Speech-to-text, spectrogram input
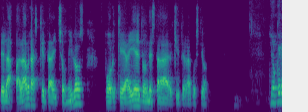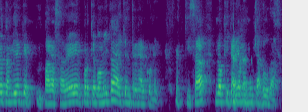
de las palabras que te ha dicho Milos, porque ahí es donde está el kit de la cuestión. Yo creo también que para saber por qué vomita hay que entrenar con él. Quizá nos quitaríamos muchas dudas.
